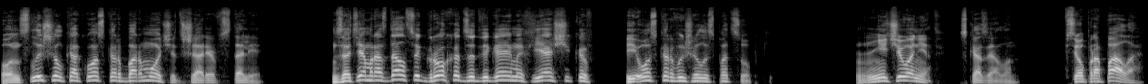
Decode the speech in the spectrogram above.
Он слышал, как Оскар бормочет, шаря в столе. Затем раздался грохот задвигаемых ящиков, и Оскар вышел из подсобки. «Ничего нет», — сказал он. «Все пропало.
